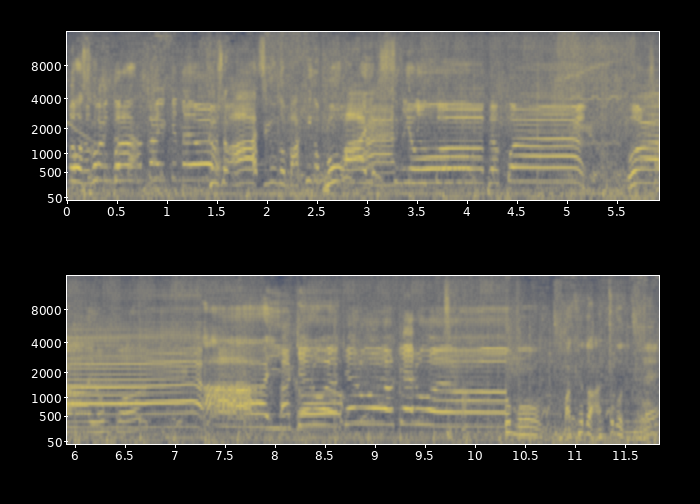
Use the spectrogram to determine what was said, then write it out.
또뭐 성광. 벽광 한 방에 끝나요. 그렇죠. 아, 지금도 막힌 거 보고 아, 이거 승용. 승용권, 벽광. 와. 자, 아, 이거 아 괴로워요, 괴로워요. 이거 뭐 막혀도 안 뜨거든요. 네.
